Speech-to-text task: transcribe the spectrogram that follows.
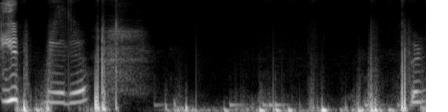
Yürüyor. Böyle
